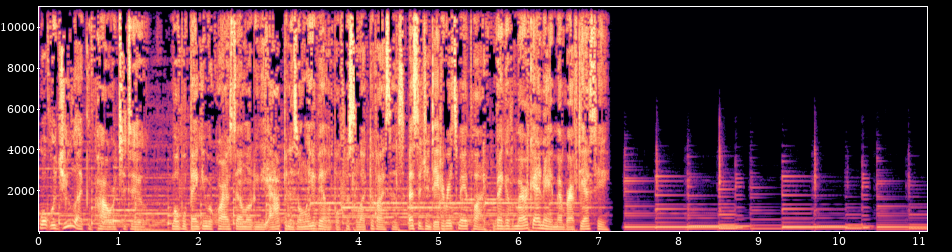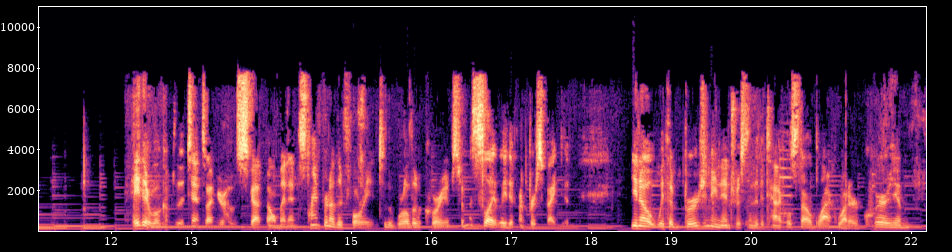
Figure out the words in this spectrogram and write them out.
What would you like the power to do? Mobile banking requires downloading the app and is only available for select devices. Message and data rates may apply. Bank of America and a member FDIC. Hey there, welcome to the Tint. I'm your host, Scott Fellman, and it's time for another foray into the world of aquariums from a slightly different perspective. You know, with a burgeoning interest in the botanical style Blackwater aquarium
